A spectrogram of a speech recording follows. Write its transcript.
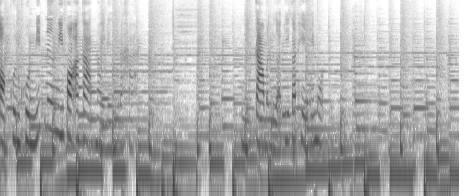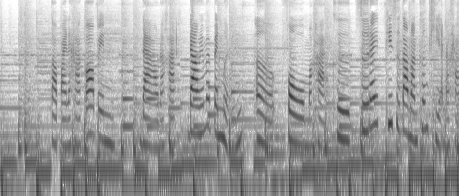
ออกคุนๆนนิดนึงมีฟองอากาศหน่อยนึงนะคะนี้ กาวมันเหลือพี่ก็เทให้หมด ต่อไปนะคะก็เป็นดาวนะคะ ดาวนี้มันเป็นเหมือนเอ่อโฟมอะค่ะคือซื้อได้พี่ซื้อตามร้านเครื่องเขียนนะคะ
